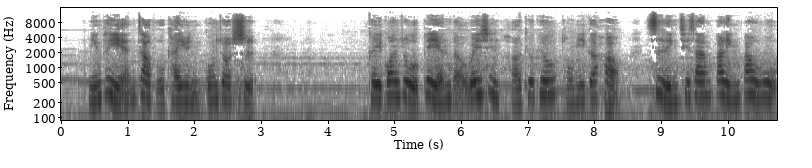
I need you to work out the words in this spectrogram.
“明佩妍造福开运工作室”。可以关注佩妍的微信和 QQ 同一个号四零七三八零八五五。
